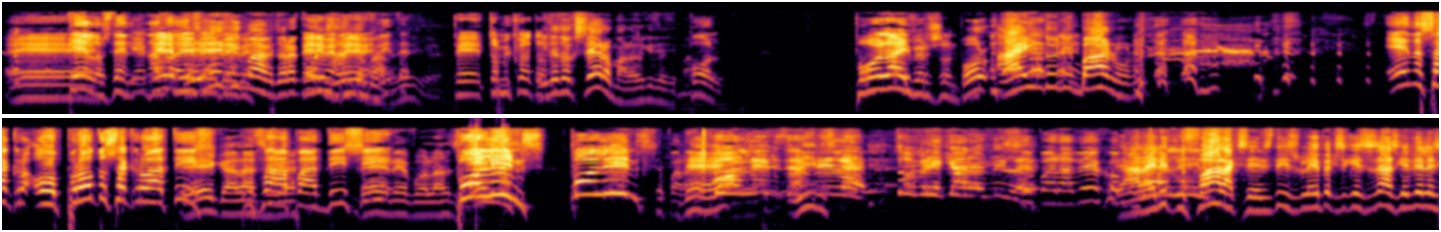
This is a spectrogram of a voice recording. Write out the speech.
Ε, Τέλος, δεν- ε, να περίμενε, δω- Ε, περίμενε, Δεν θυμάμαι τώρα, Περίμενε, κόλλησα, δεν περίμενε. θυμάμαι, δεν θυμάμαι. Πε- Το μικρό Ή το. Δεν το ξέρω μάλλον, όχι δεν θυμάμαι. Πολ. Πολ Άιβερσον. Πολ Άιντον Ιμπάνουν. Ένας ακρο... Ο πρώτος ακροατής Ε, καλά, που θα σιγά. απαντήσει. Ναι, ναι, πολλά. Πολίνς. Πολίνς. Σε Ναι, παραδέχομαι. Πολίνς, ρε είναι- φίλε. Το βρήκα, ρε Σε φίλε. παραδέχομαι. Ε, Αλλά είναι Πολύν. κουφάλα, ξέρεις τι σου λέει, έπαιξε και σε εσάς γιατί δεν λες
